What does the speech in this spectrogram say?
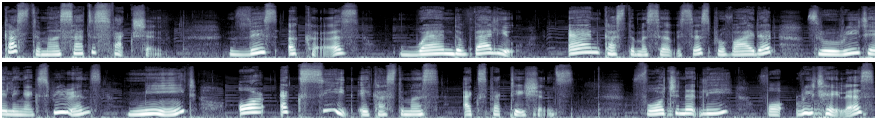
customer satisfaction. This occurs when the value and customer services provided through retailing experience meet or exceed a customer's expectations. Fortunately, for retailers,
